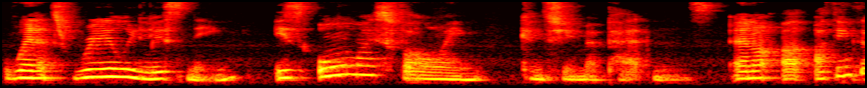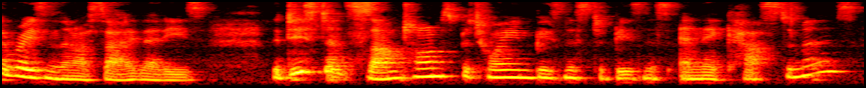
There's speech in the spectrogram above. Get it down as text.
when it's really listening, is almost following consumer patterns. And I, I think the reason that I say that is the distance sometimes between business to business and their customers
